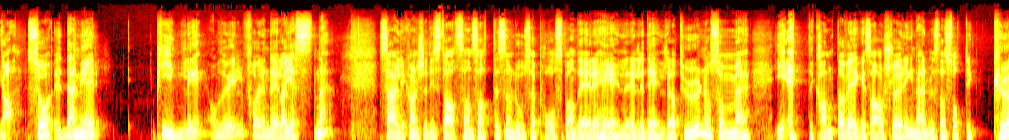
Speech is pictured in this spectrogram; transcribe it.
Ja, så det er mer pinlig, om du vil, for en del av gjestene. Særlig kanskje de statsansatte som lo seg påspandere hele eller deler av turen, og som uh, i etterkant av VGs avsløring nærmest har stått i kø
